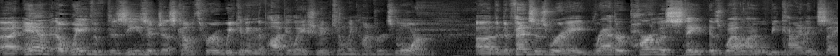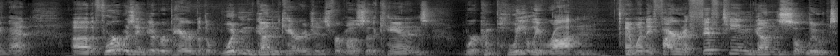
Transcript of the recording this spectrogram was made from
uh, and a wave of disease had just come through, weakening the population and killing hundreds more. Uh, the defenses were in a rather parlous state as well. I will be kind in saying that. Uh, the fort was in good repair, but the wooden gun carriages for most of the cannons were completely rotten. And when they fired a 15 gun salute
